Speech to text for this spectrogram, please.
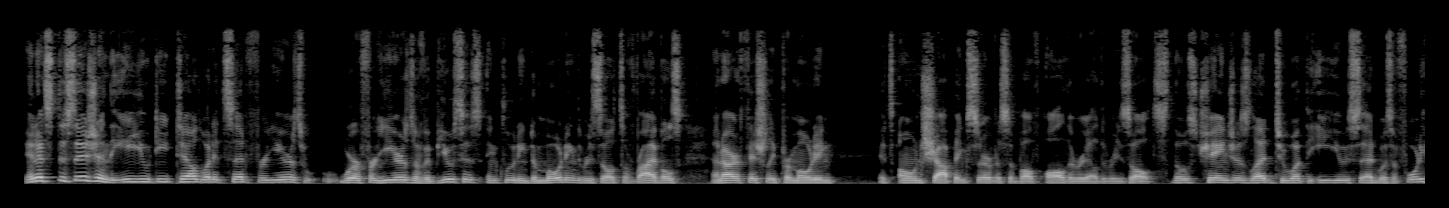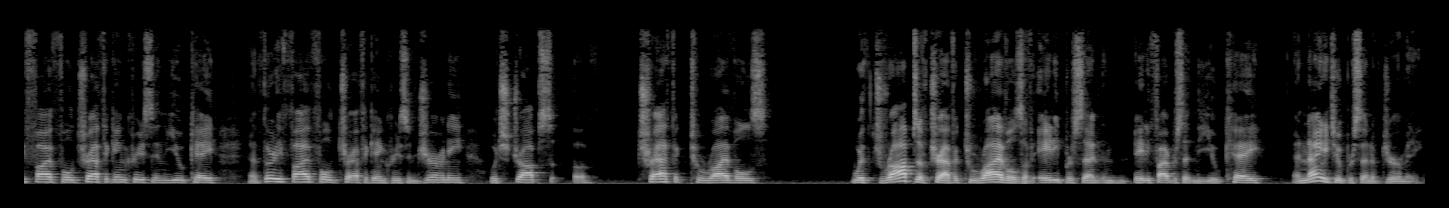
In its decision, the EU detailed what it said for years were for years of abuses, including demoting the results of rivals and artificially promoting its own shopping service above all the other results. Those changes led to what the EU said was a 45 fold traffic increase in the UK and a 35 fold traffic increase in Germany, which drops of traffic to rivals with drops of traffic to rivals of 80% and 85% in the UK and 92% of Germany.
